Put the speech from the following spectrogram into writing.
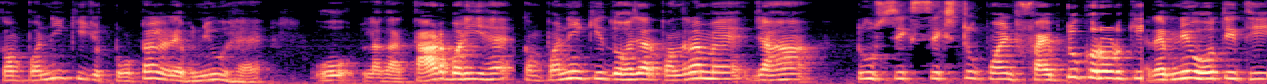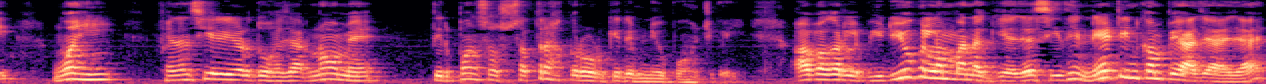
कंपनी की जो टोटल रेवेन्यू है, वो लगातार बढ़ी है। कंपनी की 2015 में जहाँ 2662.52 करोड़ की रेवेन्यू होती थी, वहीं फाइनेंशियल ईयर 2009 में तिरपन करोड़ की रेवेन्यू पहुँच गई। अब अगर वीडियो को लंबा न किया जाए, सीधे नेट इनकम पे आ जाया जाए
